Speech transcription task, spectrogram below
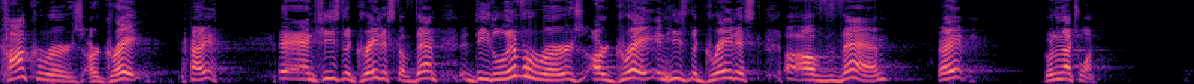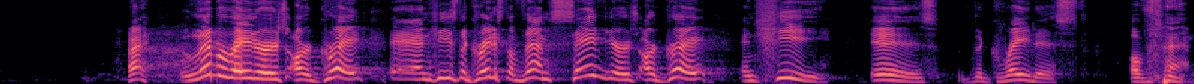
Conquerors are great, right? And he's the greatest of them. Deliverers are great, and he's the greatest of them, right? Go to the next one. Right? Liberators are great, and he's the greatest of them. Saviors are great, and he is the greatest of them.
